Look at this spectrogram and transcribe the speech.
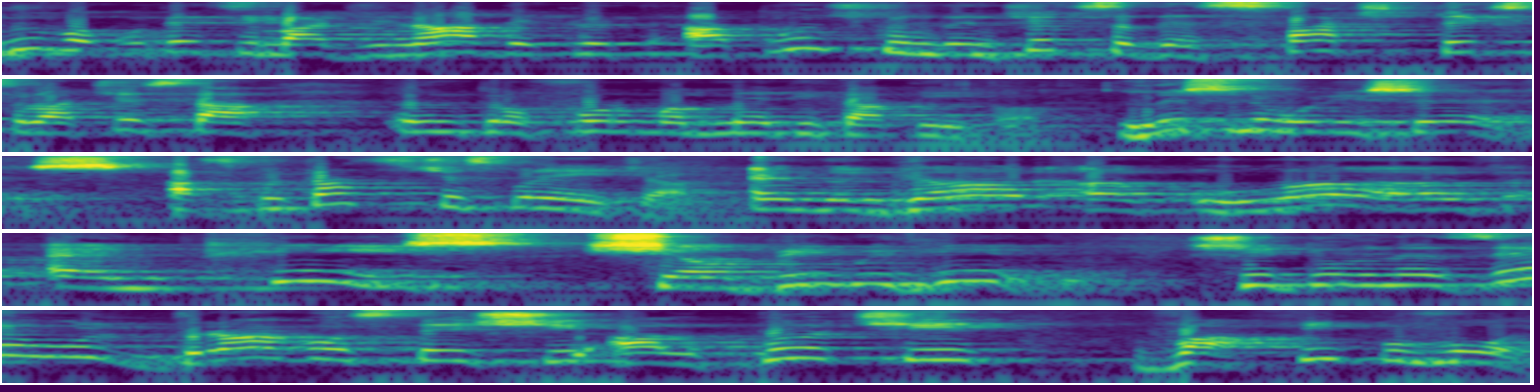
Nu vă puteți imagina decât atunci când începi să desfaci textul acesta într-o formă meditativă. Listen to what he says. Ascultați ce spune aici. And the God of love and peace shall be with you. Și Dumnezeul dragostei și al păcii va fi cu voi.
